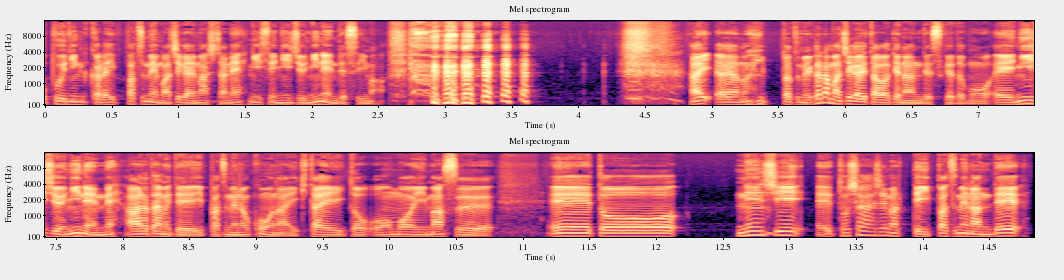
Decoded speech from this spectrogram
オープニングから一発目間違えましたね。2022年です今。はいあの一発目から間違えたわけなんですけども、えー22年ね改めて一発目のコーナー行きたいと思います。えーと年始、えー年始まって一発目なんで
